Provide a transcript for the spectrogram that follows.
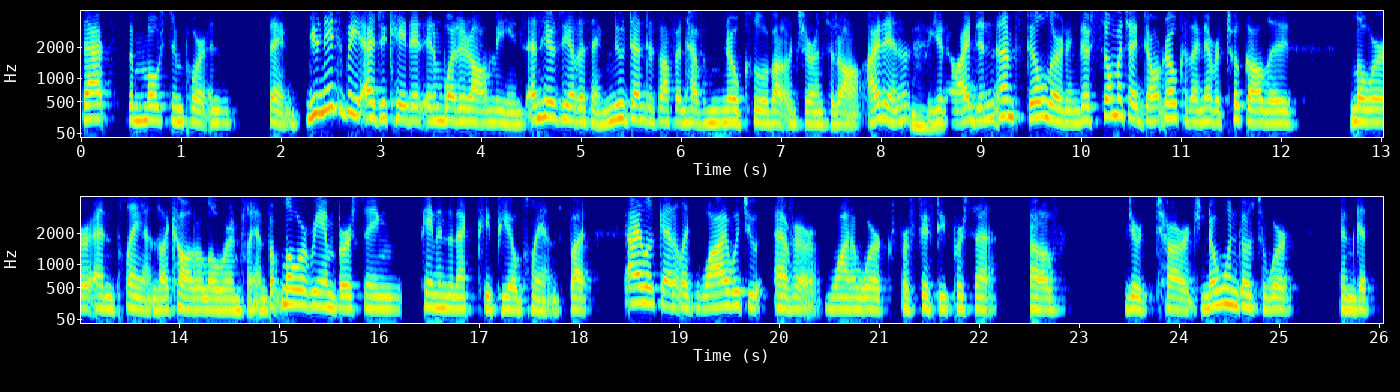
that's the most important thing. You need to be educated in what it all means. And here's the other thing new dentists often have no clue about insurance at all. I didn't, mm-hmm. you know, I didn't, and I'm still learning. There's so much I don't know because I never took all these lower end plans. I call it a lower end plan, but lower reimbursing pain in the neck PPO plans. But I look at it like, why would you ever want to work for 50% of your charge? No one goes to work and gets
